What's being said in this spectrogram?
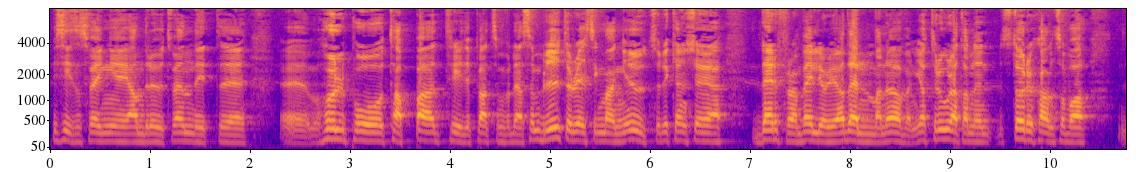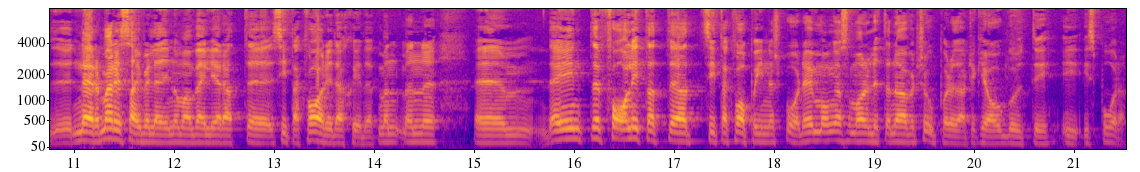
i sista sväng i andra utvändigt. Eh, eh, höll på att tappa tredjeplatsen för det. Sen bryter Racing Mange ut, så det kanske är därför han väljer att göra den manövern. Jag tror att han har en större chans att vara eh, närmare Cyberlane om han väljer att eh, sitta kvar i det skedet. Men, men eh, det är inte farligt att, att sitta kvar på innerspår. Det är många som har en liten övertro på det där tycker jag, och gå ut i, i, i spåren.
